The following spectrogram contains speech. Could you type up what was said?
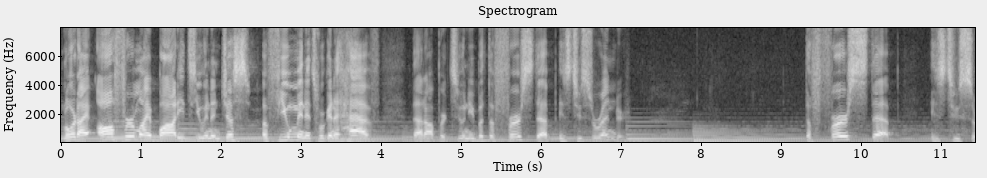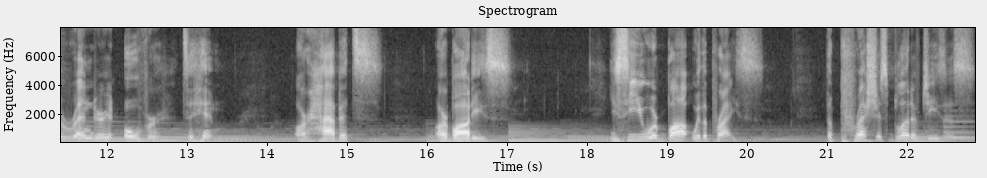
Lord, I offer my body to you, and in just a few minutes, we're going to have that opportunity. But the first step is to surrender. The first step is to surrender it over to Him. Our habits, our bodies. You see, you were bought with a price. The precious blood of Jesus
